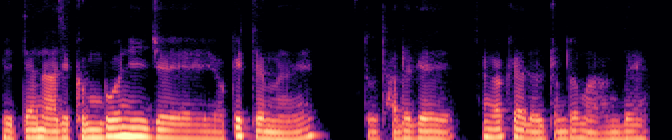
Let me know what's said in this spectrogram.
이때는 아직 근본이제였기 때문에 또 다르게 생각해야 될 점도 많은데,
